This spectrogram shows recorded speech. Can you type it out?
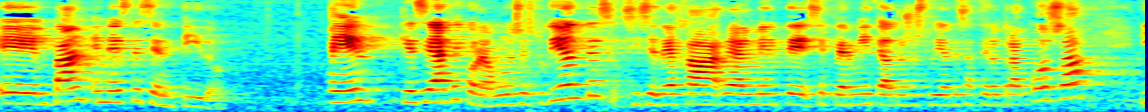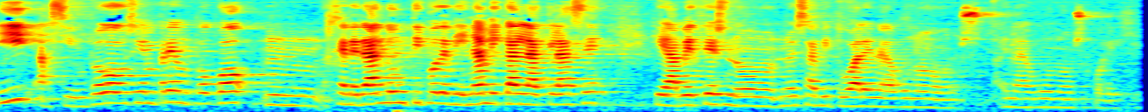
eh, van en este sentido. en qué se hace con algunos estudiantes, si se deja realmente, se permite a otros estudiantes hacer otra cosa y así, un poco siempre, un poco mm, generando un tipo de dinámica en la clase que a veces no, no es habitual en algunos, en algunos colegios.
